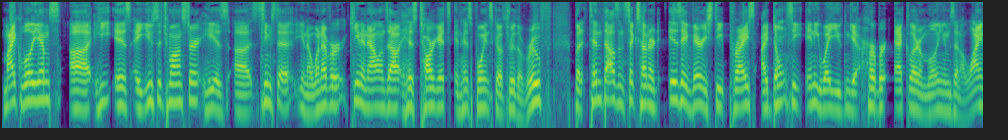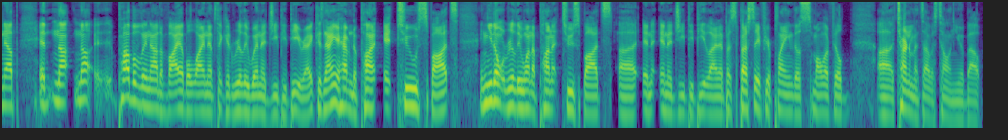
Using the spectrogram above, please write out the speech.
Mike Williams, uh, he is a usage monster. He is uh, seems to you know whenever Keenan Allen's out, his targets and his points go through the roof. But at ten thousand six hundred is a very steep price. I don't see any way you can get Herbert, Ekeler, and Williams in a lineup, and not not probably not a viable lineup that could really win a GPP, right? Because now you're having to punt at two spots, and you don't really want to punt at two spots uh, in in a GPP lineup, especially if you're playing those smaller field uh, tournaments I was telling you about.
